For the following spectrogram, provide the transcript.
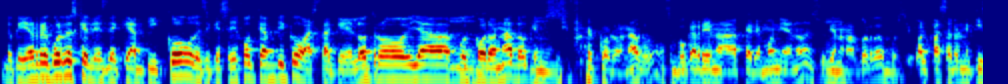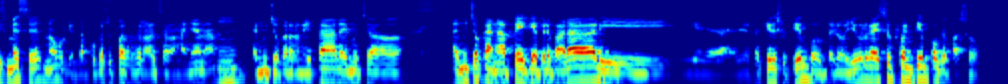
lo que yo recuerdo es que desde que abdicó, desde que se dijo que abdicó hasta que el otro ya fue Mm, coronado, que no mm. sé si fue coronado, supongo que habría una ceremonia, ¿no? En su día Mm, no me acuerdo, mm. pues igual pasaron X meses, ¿no? Porque tampoco se puede hacer de la noche a la mañana. Mm. Hay mucho que organizar, hay mucho, hay mucho canapé que preparar y, eh, requiere su tiempo, pero yo creo que ese fue el tiempo que pasó,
